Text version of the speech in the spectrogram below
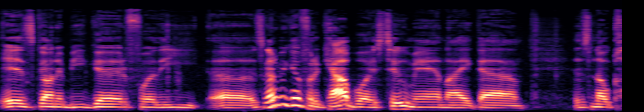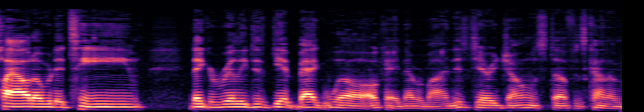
is gonna be good for the uh, it's gonna be good for the Cowboys too, man. Like um, there's no cloud over the team they could really just get back. Well, okay, never mind. This Jerry Jones stuff is kind of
